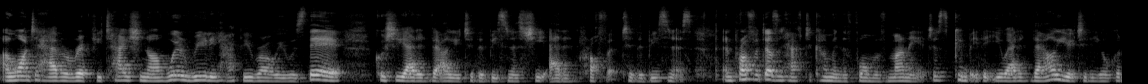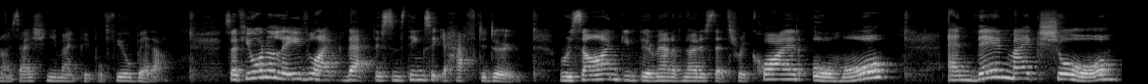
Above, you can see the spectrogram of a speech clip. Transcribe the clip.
I want to have a reputation of we're really happy Rowie was there because she added value to the business, she added profit to the business. And profit doesn't have to come in the form of money, it just can be that you added value to the organisation, you made people feel better. So if you want to leave like that, there's some things that you have to do. Resign, give the amount of notice that's required or more, and then make sure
